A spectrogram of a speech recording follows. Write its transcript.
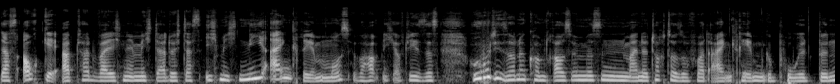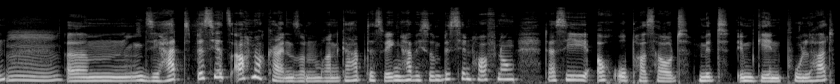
das auch geerbt hat, weil ich nämlich dadurch, dass ich mich nie eincremen muss, überhaupt nicht auf dieses, huh, die Sonne kommt raus, wir müssen meine Tochter sofort eincremen gepolt bin. Mhm. Ähm, sie hat bis jetzt auch noch keinen Sonnenbrand gehabt, deswegen habe ich so ein bisschen Hoffnung, dass sie auch Opas Haut mit im Genpool hat,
